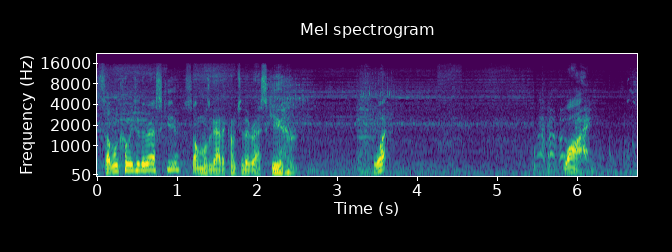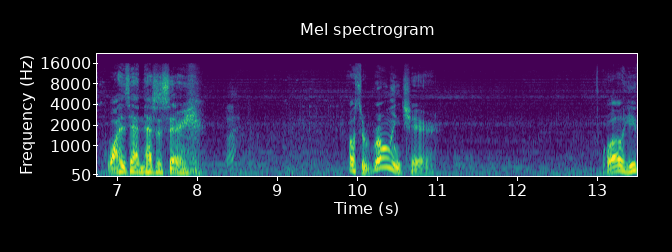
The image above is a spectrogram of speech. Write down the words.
Someone coming to the rescue? Someone's got to come to the rescue. What? Why? Why is that necessary? Oh, it's a rolling chair. Well, he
